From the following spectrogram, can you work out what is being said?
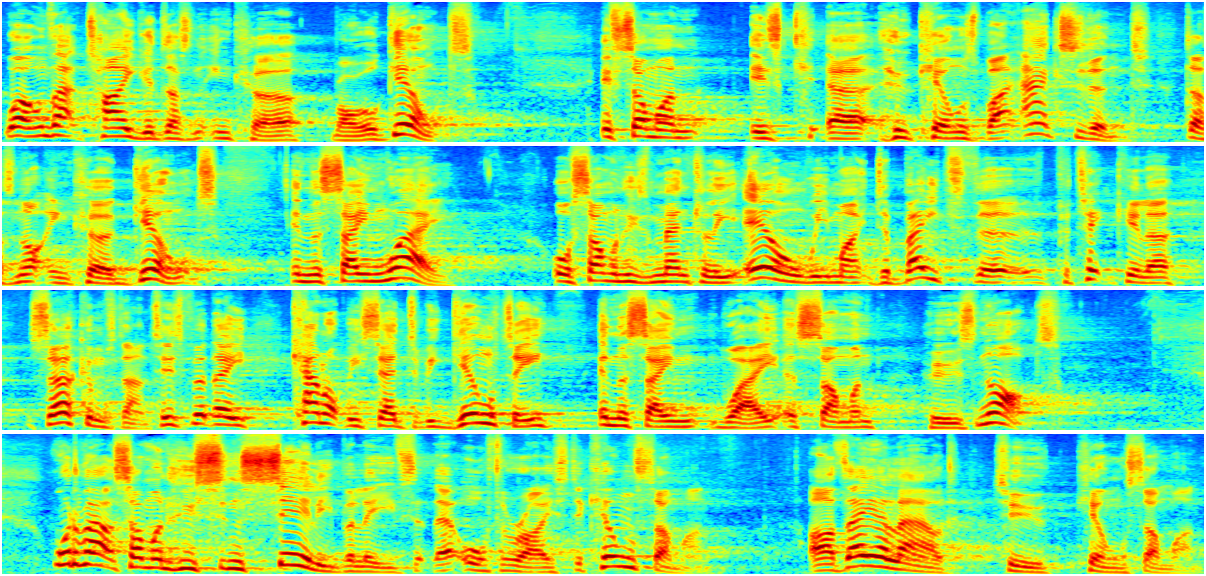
Well, that tiger doesn't incur moral guilt. If someone is, uh, who kills by accident does not incur guilt in the same way, or someone who's mentally ill, we might debate the particular circumstances, but they cannot be said to be guilty in the same way as someone who's not. What about someone who sincerely believes that they're authorized to kill someone? Are they allowed to kill someone?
